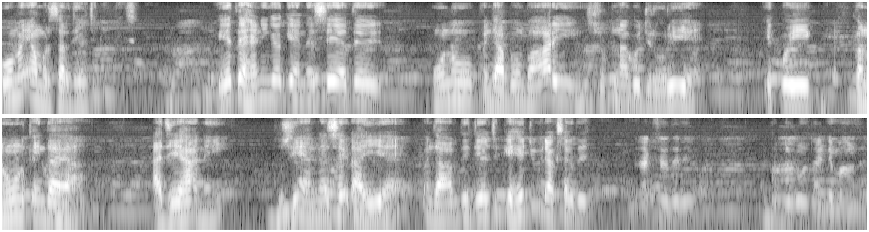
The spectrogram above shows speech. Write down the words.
ਉਹ ਮੈਂ ਅੰਮ੍ਰਿਤਸਰ ਜੇਲ੍ਹ 'ਚ ਕੱਟੀ ਸੀ। ਇਹ ਤਾਂ ਹੈ ਨਹੀਂਗਾ ਕਿ ਐਨਐਸਏ ਹੈ ਤੇ ਉਹਨੂੰ ਪੰਜਾਬੋਂ ਬਾਹਰ ਹੀ ਸੁੱਟਣਾ ਕੋਈ ਜ਼ਰੂਰੀ ਹੈ। ਇਹ ਕੋਈ ਕਾਨੂੰਨ ਕਹਿੰਦਾ ਆ, ਅਜਿਹਾ ਨਹੀਂ। ਤੁਸੀਂ ਐਨਐਸਏ ਲਾਈ ਹੈ ਪੰਜਾਬ ਦੀ ਜੇਲ੍ਹ 'ਚ ਕਿਸੇ 'ਚ ਵੀ ਰੱਖ ਸਕਦੇ ਜੀ? ਰੱਖ ਸਕਦੇ ਨੇ। ਬਿਲਕੁਲ ਤਾਂ ਡਿਮਾਂਡ ਹੈ।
